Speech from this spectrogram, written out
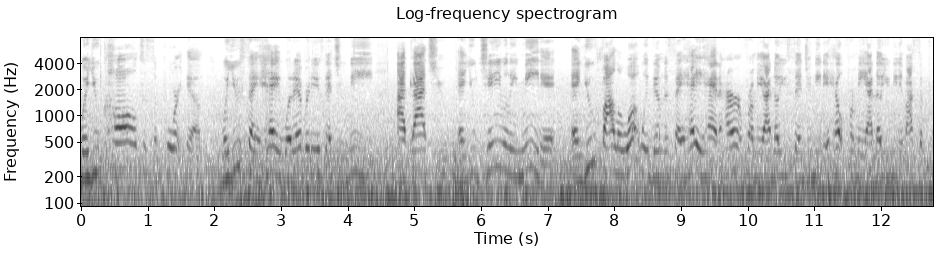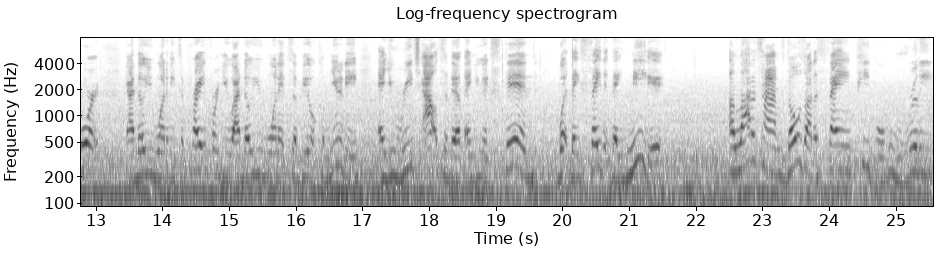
when you call to support them, when you say, hey, whatever it is that you need, I got you, and you genuinely mean it, and you follow up with them to say, hey, hadn't heard from you. I know you said you needed help from me. I know you needed my support. I know you wanted me to pray for you. I know you wanted to build community, and you reach out to them and you extend what they say that they needed. A lot of times, those are the same people who really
